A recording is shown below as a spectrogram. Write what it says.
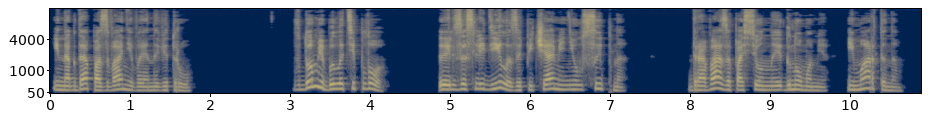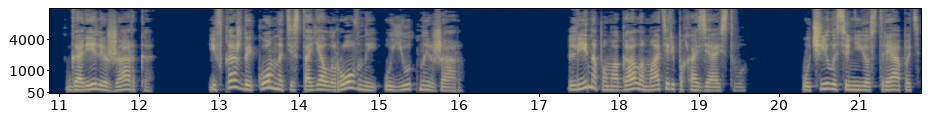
иногда позванивая на ветру. В доме было тепло, Эльза следила за печами неусыпно. Дрова, запасенные гномами и Мартином, горели жарко, и в каждой комнате стоял ровный, уютный жар. Лина помогала матери по хозяйству. Училась у нее стряпать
